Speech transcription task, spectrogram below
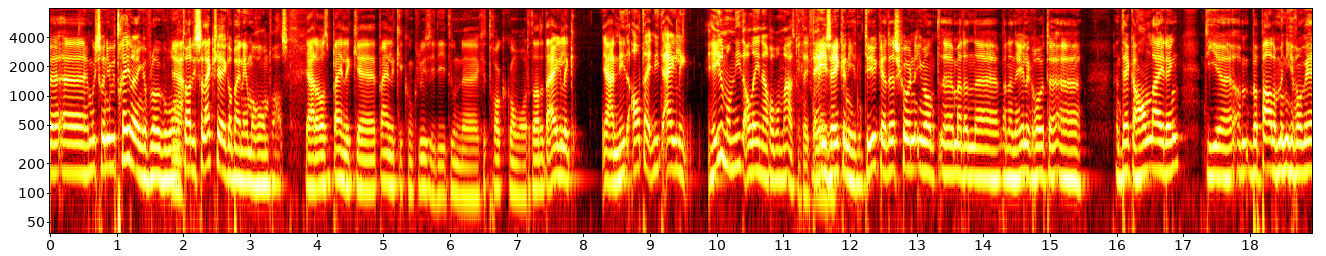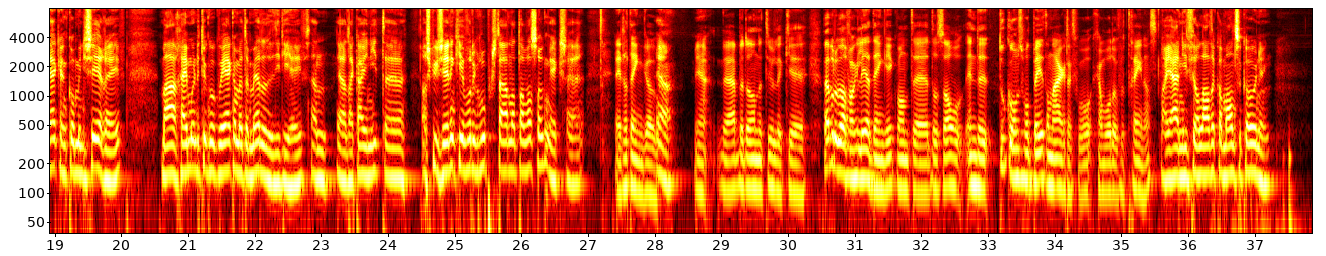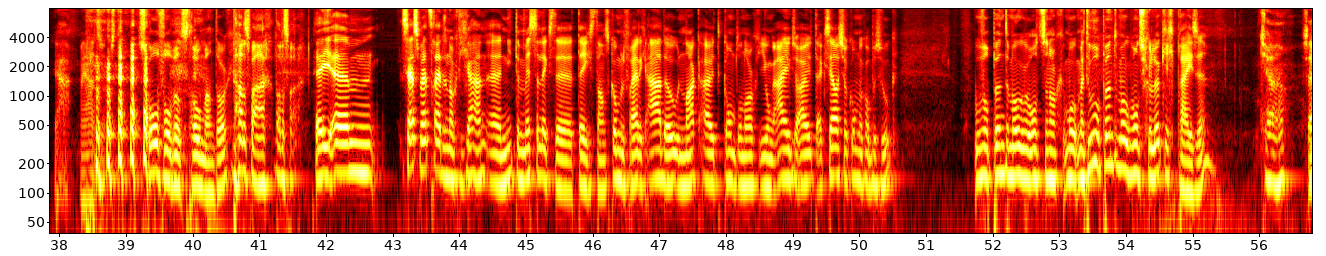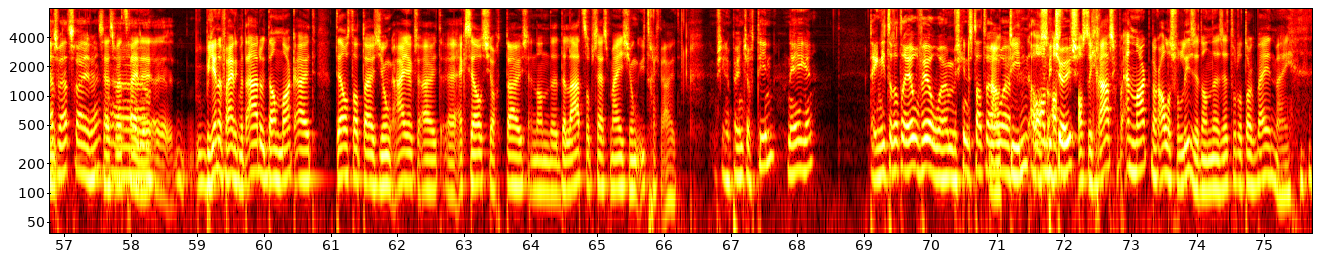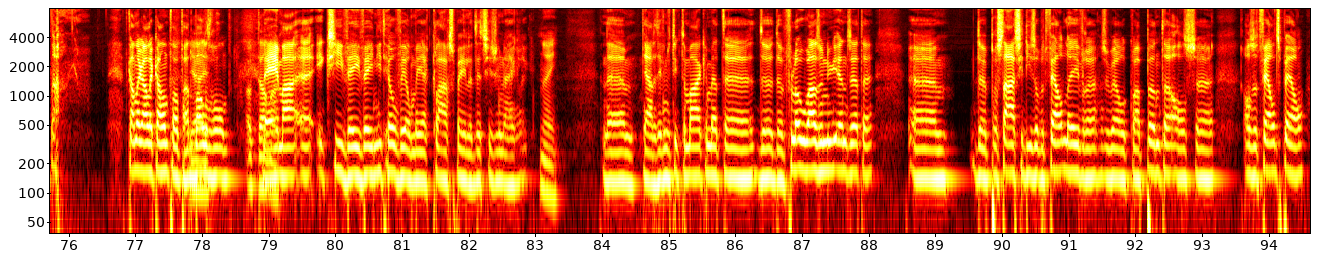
moest er een nieuwe trainer ingevlogen worden. Ja. Terwijl die selectie eigenlijk al bijna helemaal rond was. Ja, dat was een pijnlijke, pijnlijke conclusie die toen getrokken kon worden. Dat het eigenlijk, ja, niet altijd, niet eigenlijk, helemaal niet alleen naar Robert Maaskant heeft Nee, zeker niet. Natuurlijk, het is gewoon iemand eh, met, een, eh, met een hele grote, eh, een dikke handleiding. Die eh, een bepaalde manier van werken en communiceren heeft. Maar hij moet natuurlijk ook werken met de middelen die hij heeft. En ja, daar kan je niet... eh als Guus een keer voor de groep gestaan had, dan was er ook niks. eh. Nee, dat denk ik ook. Ja, ja. daar hebben we er natuurlijk, eh, we hebben er wel van geleerd, denk ik. Want eh, er zal in de toekomst wat beter nagedacht gaan worden over trainers. Maar ja, niet veel later kwam Hanse Koning. Ja, maar ja, schoolvoorbeeld Stroomman, toch? Dat is waar, dat is waar. Hey, ehm, zes wedstrijden nog die gaan. Eh, niet de misselijkste tegenstanders. Komende vrijdag ADO, NAC uit, komt er nog. Jong Ajax uit. Excelsior komt nog op bezoek. Hoeveel punten mogen we ons nog... Met hoeveel punten mogen we ons gelukkig prijzen? Tja, zes En- wedstrijden. Zes Eh, wedstrijden. Eh, we beginnen vrijdag met ADO, dan NAC uit. Telstar thuis, Jong Ajax uit. eh, Excelsior thuis. En dan de, de laatste op 6 mei is Jong Utrecht uit. misschien een puntje of tien, negen. Ik denk niet dat het er heel veel... eh, misschien is dat wel nou, eh, 10. al Als, ambitieus. als, als de Graafschap en NAC nog alles verliezen, dan eh, zitten we er toch bij in mei. Het kan nog alle kanten op, de bal is rond. Ook dan nee, maar ik zie VV niet heel veel meer klaarspelen dit seizoen eigenlijk. Nee. En, ehm, ja, dat heeft natuurlijk te maken met de, de flow waar ze nu in zetten. Ehm, de prestatie die ze op het veld leveren, zowel qua punten als, als het veldspel.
